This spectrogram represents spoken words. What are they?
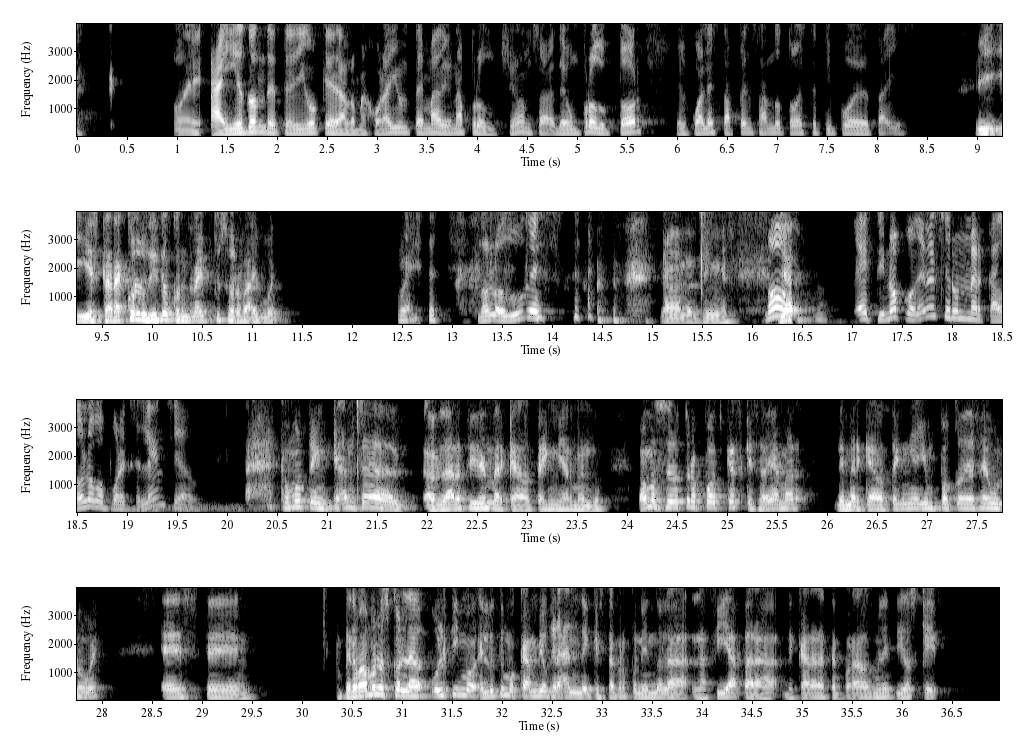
ahí es donde te digo que a lo mejor hay un tema de una producción, ¿sabes? de un productor, el cual está pensando todo este tipo de detalles. ¿Y, estará coludido con Drive to Survive, güey? Güey, no lo dudes. no, no chingues. No, eh, Tinoco debe ser un mercadólogo por excelencia. Güey. Ah, ¿Cómo te encanta hablar a ti de mercadotecnia, Armando? Vamos a hacer otro podcast que se va a llamar de mercadotecnia y un poco de F1, güey. Este, pero vámonos con la último, el último cambio grande que está proponiendo la, la, FIA para de cara a la temporada 2022, que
